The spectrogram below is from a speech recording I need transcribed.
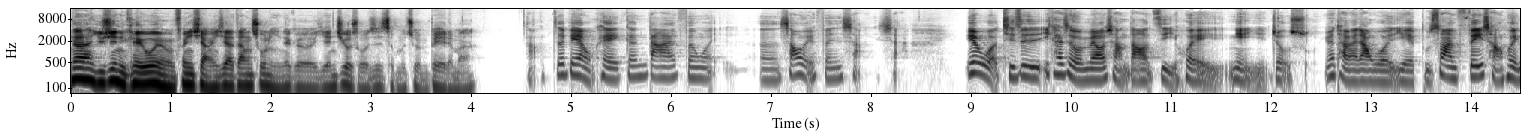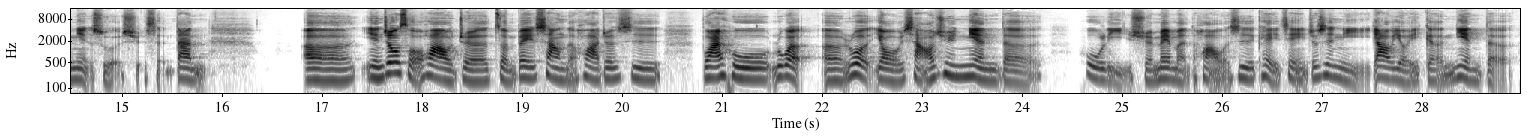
那于心，你可以为我们分享一下当初你那个研究所是怎么准备的吗？好，这边我可以跟大家分为，呃，稍微分享一下，因为我其实一开始我没有想到自己会念研究所，因为坦白讲，我也不算非常会念书的学生，但呃，研究所的话，我觉得准备上的话，就是不外乎如果呃如果有想要去念的护理学妹们的话，我是可以建议，就是你要有一个念的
